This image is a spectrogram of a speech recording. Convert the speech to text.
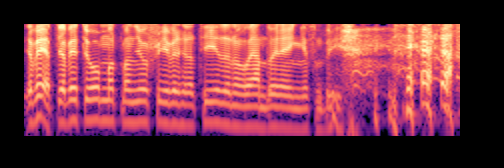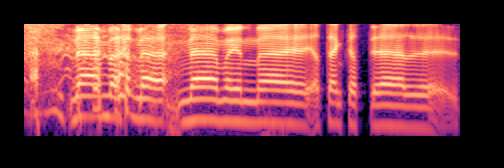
Jag vet. Jag vet ju om att man gör skivor hela tiden och ändå är det ingen som bryr sig. nej men, nej, nej, men eh, jag tänkte att det är,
